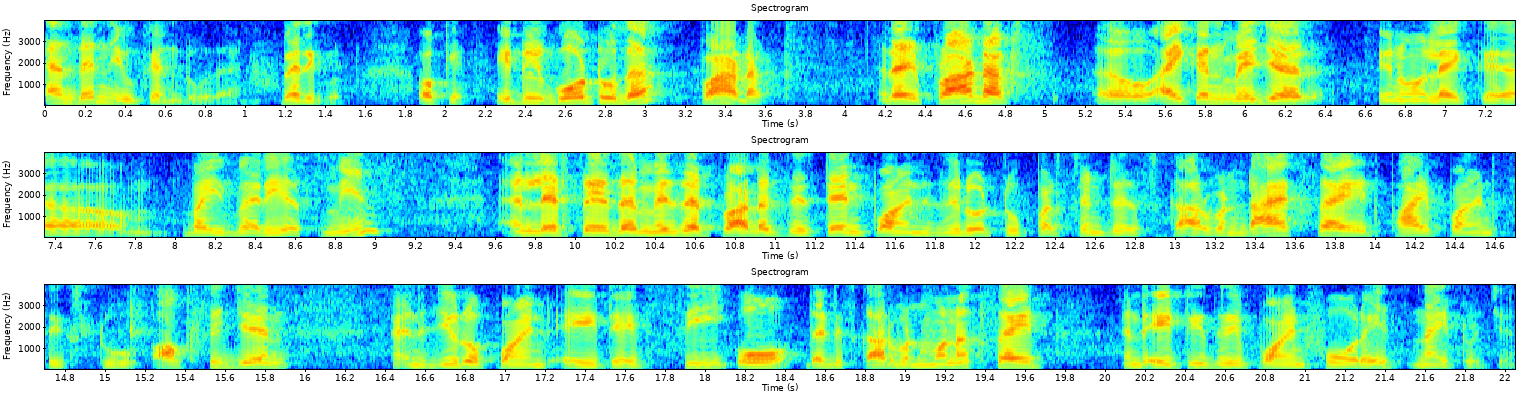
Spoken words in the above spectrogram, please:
and then you can do that very good okay it will go to the products right? Products uh, I can measure you know like uh, by various means. And let us say the measured products is 10.02 percent is carbon dioxide, 5.62 oxygen and 0.88 CO that is carbon monoxide and 83.48 nitrogen.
